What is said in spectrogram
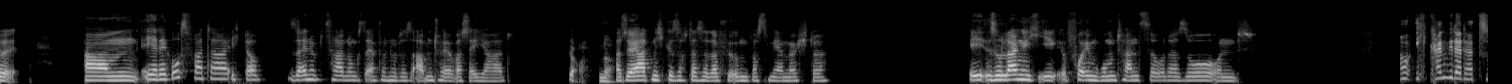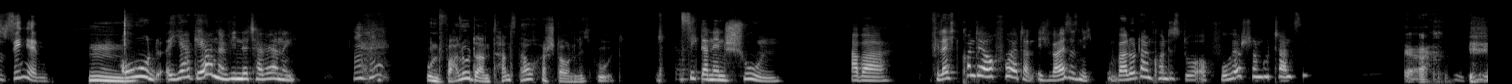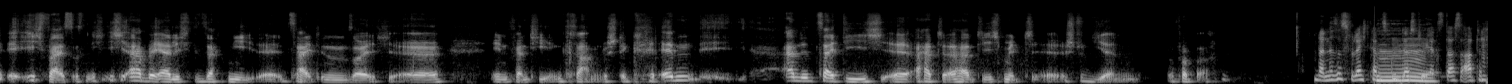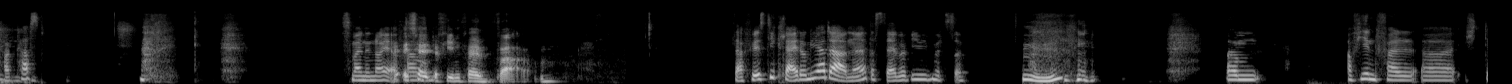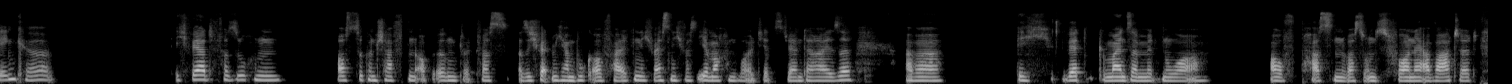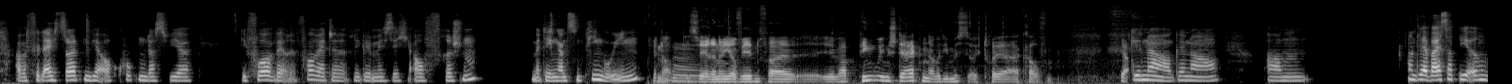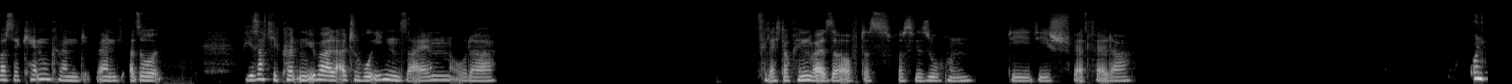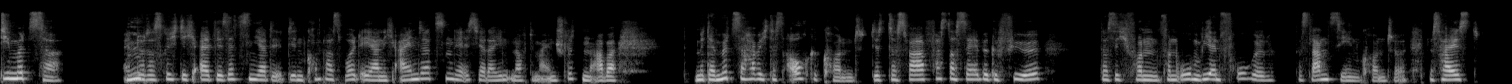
ähm, ja, der Großvater, ich glaube, seine Bezahlung ist einfach nur das Abenteuer, was er hier hat. Ja, na. Also er hat nicht gesagt, dass er dafür irgendwas mehr möchte. Solange ich vor ihm rumtanze oder so und Oh, ich kann wieder dazu singen. Hm. oh, ja, gerne, wie in der Taverne. Mhm. Und Valodan tanzt auch erstaunlich gut. Ich, das liegt an den Schuhen. Aber vielleicht konnte er auch vorher tanzen. Ich weiß es nicht. Valodan, konntest du auch vorher schon gut tanzen? Ach, ich weiß es nicht. Ich habe ehrlich gesagt nie äh, Zeit in solch äh, infantilen Kram gesteckt. Ähm, äh, alle Zeit, die ich äh, hatte, hatte ich mit äh, Studieren verbracht. Dann ist es vielleicht ganz gut, dass du Mm. jetzt das Artefakt hast. das ist meine neue Es Erfahrung. hält auf jeden Fall warm. Dafür ist die Kleidung ja da, ne? Dasselbe wie die Mütze. Mhm. Ähm, auf jeden Fall, äh, ich denke, ich werde versuchen auszukundschaften, ob irgendetwas, also ich werde mich am Bug aufhalten. Ich weiß nicht, was ihr machen wollt jetzt während der Reise, aber ich werde gemeinsam mit Noah aufpassen, was uns vorne erwartet. Aber vielleicht sollten wir auch gucken, dass wir die Vorwä- Vorräte regelmäßig auffrischen mit den ganzen Pinguinen. Genau, das Hm. wäre nämlich auf jeden Fall, äh, ihr habt Pinguinstärken, aber die müsst ihr euch teuer erkaufen. Ja. Genau, genau. Ähm, und wer weiß, ob ihr irgendwas erkennen könnt. Wenn, also, wie gesagt, hier könnten überall alte Ruinen sein oder vielleicht auch Hinweise auf das, was wir suchen, die, die Schwertfelder. Und die Mütze. Wenn du Hm. das richtig, alt- wir setzen ja de- den Kompass, wollt ihr ja nicht einsetzen, der ist ja da hinten auf dem einen Schlitten, aber mit der Mütze habe ich das auch gekonnt. Das, das war fast dasselbe Gefühl, dass ich von, von oben wie ein Vogel das Land sehen konnte. Das heißt,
